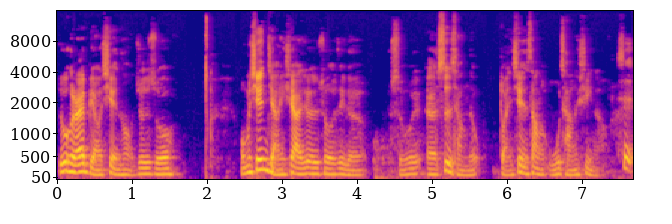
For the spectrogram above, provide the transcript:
如何来表现哈？就是说，我们先讲一下，就是说这个所谓呃市场的短线上的无常性啊，是。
